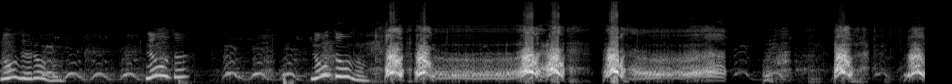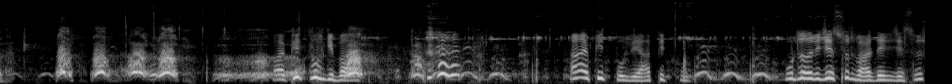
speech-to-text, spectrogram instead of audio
Ne oluyor oğlum? Ne oldu? Ne oldu oğlum? Ay pitbull gibi ha. Ay pitbull ya pitbull. Burada da bir cesur var deli cesur.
